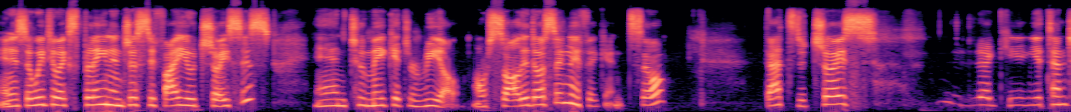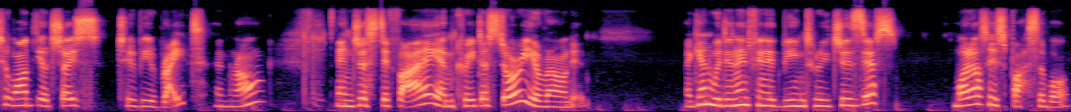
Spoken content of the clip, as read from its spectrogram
And it's a way to explain and justify your choices and to make it real or solid or significant. So that's the choice. Like you, you tend to want your choice to be right and wrong and justify and create a story around it. Again, with an infinite being to choose this, what else is possible?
